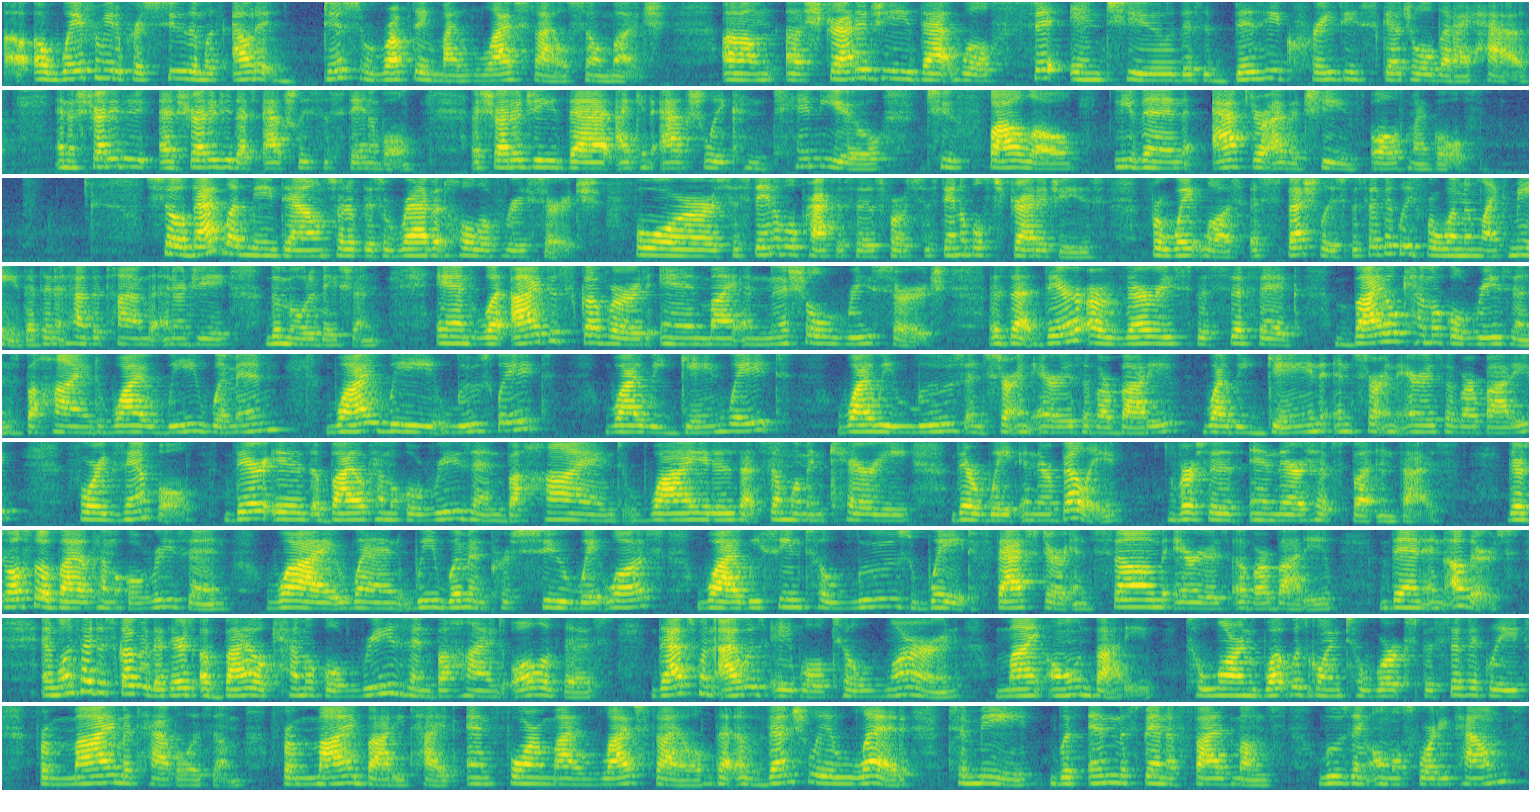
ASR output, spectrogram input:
a, a way for me to pursue them without it disrupting my lifestyle so much um, a strategy that will fit into this busy, crazy schedule that I have, and a strategy, a strategy that's actually sustainable, a strategy that I can actually continue to follow even after I've achieved all of my goals. So that led me down sort of this rabbit hole of research for sustainable practices, for sustainable strategies for weight loss, especially specifically for women like me that didn't have the time, the energy, the motivation. And what I discovered in my initial research is that there are very specific biochemical reasons behind why we women, why we lose weight, why we gain weight why we lose in certain areas of our body, why we gain in certain areas of our body. For example, there is a biochemical reason behind why it is that some women carry their weight in their belly versus in their hips, butt, and thighs. There's also a biochemical reason why, when we women pursue weight loss, why we seem to lose weight faster in some areas of our body than in others. And once I discovered that there's a biochemical reason behind all of this, that's when I was able to learn my own body, to learn what was going to work specifically for my metabolism, for my body type, and for my lifestyle that eventually led to me within the span of five months losing almost 40 pounds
